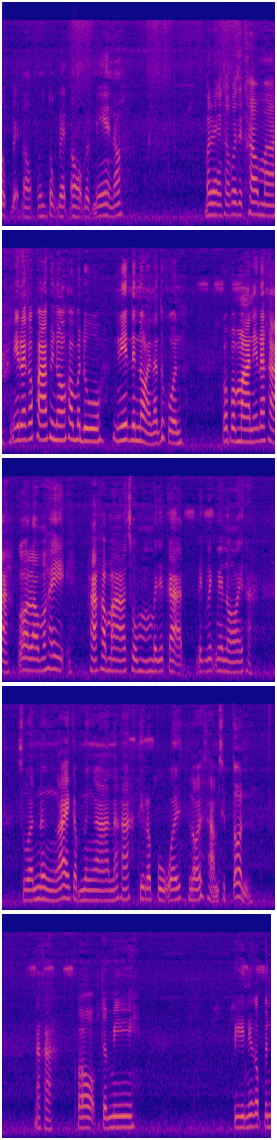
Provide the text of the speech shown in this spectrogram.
ตกแดดออกฝนตกแดดออกแบบนี้เนาะแมลงเขาก็จะเข้ามา นี่แล้วก็พาพี่น้องเข้ามาดูนิดๆหน่อยๆนะทุกคน ก็ประมาณนี้แหละค่ะ ก็เรามาให้พาเข้ามาชมบรรยากาศเล็กๆน้อยๆค่ะ สวนหนึ่งไร่กับหนึ่งงานนะคะ ที่เราปลูกไว้ร้อยสามสิบต้นนะคะ ก็จะมี ปีนี้ก็เป็น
